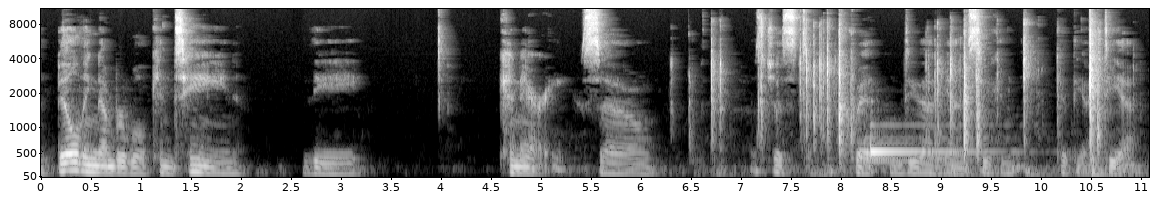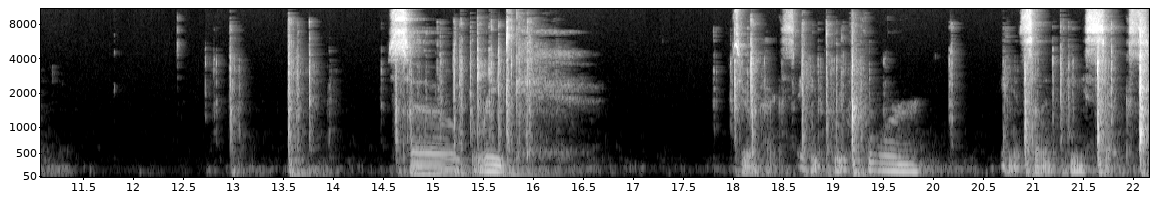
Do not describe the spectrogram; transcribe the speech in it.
building number will contain the canary. So let's just quit and do that again so you can get the idea. So break 0x804 87b6.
